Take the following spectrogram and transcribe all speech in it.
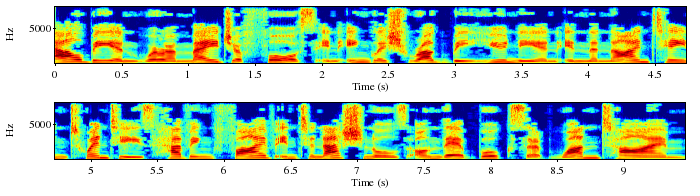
Albion were a major force in English rugby union in the 1920s having five internationals on their books at one time.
